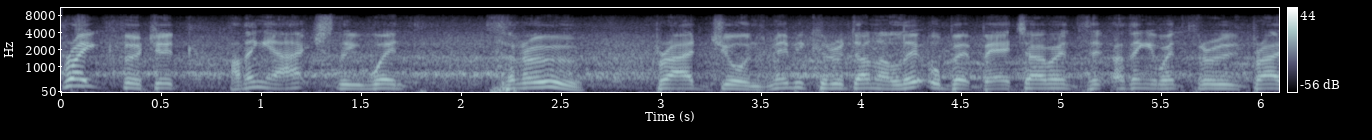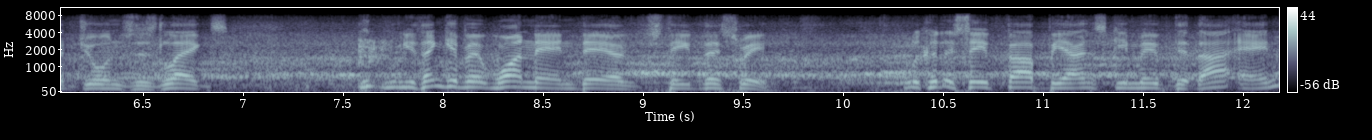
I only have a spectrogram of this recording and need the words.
right footed. I think it actually went through Brad Jones. Maybe could have done a little bit better. I, th- I think it went through Brad Jones's legs. you think of it one end there, Steve, this way. Look at the say Fabianski moved at that end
